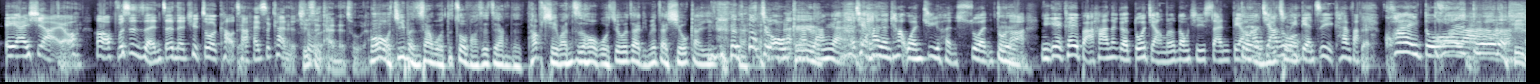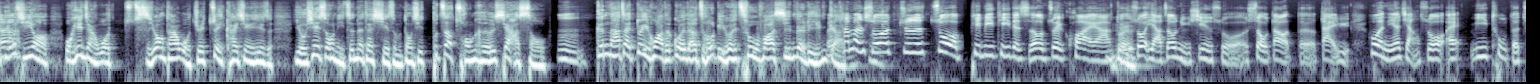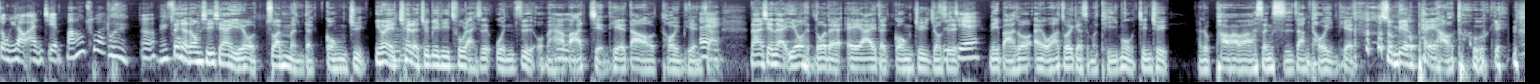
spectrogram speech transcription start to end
AI 下来哦，哦，不是人真的去做考察，还是看得出来。其实看得出来。不过我基本上我的做法是这样的，他写完之后，我就会在里面再修改一遍，就 OK 了。当然，而且他的他文句很顺，对啊，你也可以把他那个多讲的东西删掉，他加入一点自己看法，快多快多了。尤其哦，我跟你讲，我使用它，我觉得最开心的就是，有些时候你真的在写什么东西，不知道从何下手，嗯，跟他在对话的过程当中，你会触发新的灵感。他们。说就是做 PPT 的时候最快啊，比如说亚洲女性所受到的待遇，或者你要讲说，哎，Me Too 的重要案件，马上出来。对，嗯，没错。这个东西现在也有专门的工具，因为 ChatGPT 出来是文字，我们还要把它剪贴到投影片上。那现在也有很多的 AI 的工具，就是你把说，哎，我要做一个什么题目进去，它就啪啪啪生十张投影片，顺便配好图给你。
